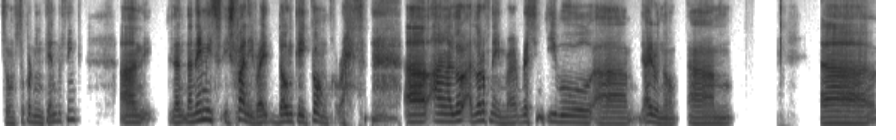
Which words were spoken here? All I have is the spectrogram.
from Super Nintendo, I think, and the, the, name is, is funny, right? Donkey Kong, right? Uh, and a lot, a lot of name, right? Resident Evil, uh, I don't know, um, uh,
